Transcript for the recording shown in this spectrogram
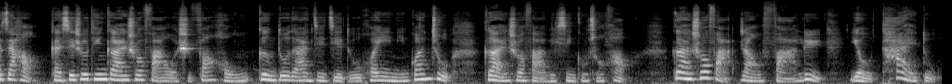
大家好，感谢收听个案说法，我是方红。更多的案件解读，欢迎您关注个案说法微信公众号。个案说法让法律有态度、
